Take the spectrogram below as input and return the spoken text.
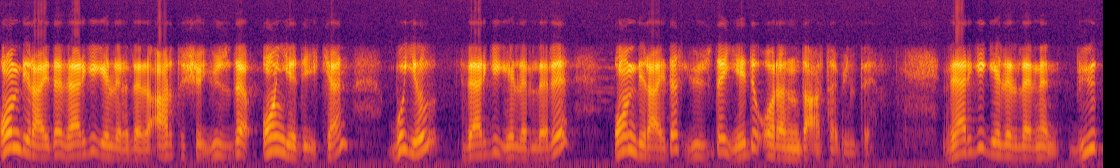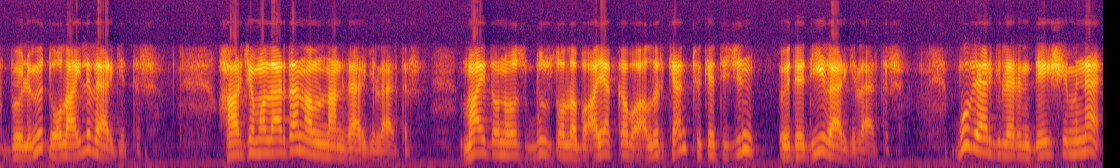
11 ayda vergi gelirleri artışı %17 iken bu yıl vergi gelirleri 11 ayda %7 oranında artabildi. Vergi gelirlerinin büyük bölümü dolaylı vergidir. Harcamalardan alınan vergilerdir. Maydanoz, buzdolabı, ayakkabı alırken tüketicinin ödediği vergilerdir. Bu vergilerin değişimine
